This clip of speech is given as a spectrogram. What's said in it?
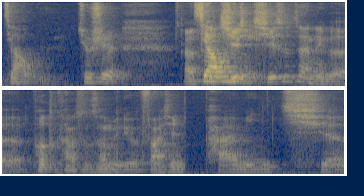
教育，就是。啊，其其实，在那个 Podcast 上面，你会发现排名前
